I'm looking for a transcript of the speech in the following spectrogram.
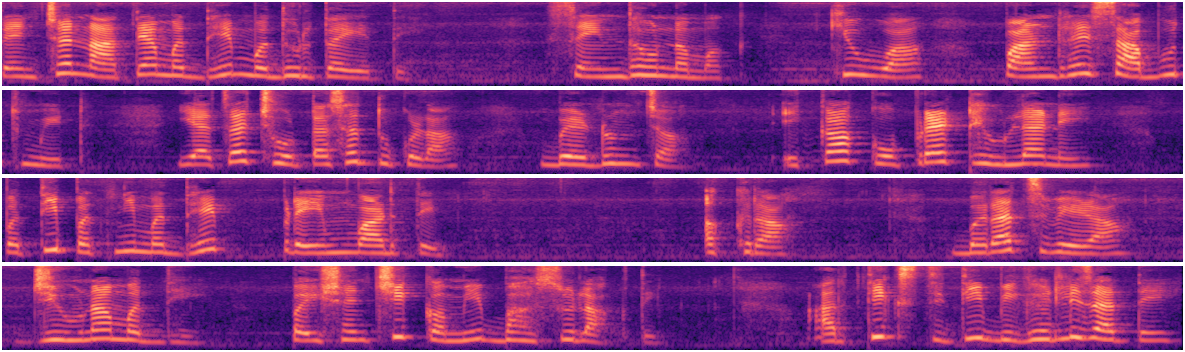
त्यांच्या नात्यामध्ये मधुरता येते. सैंधव नमक किंवा पांढरे साबूत मीठ याचा छोटासा तुकडा बेडरूमच्या एका कोपऱ्यात ठेवल्याने पती पत्नीमध्ये प्रेम वाढते. अकरा. बराच वेळा जीवनामध्ये पैशांची कमी भासू लागते. आर्थिक स्थिती बिघडली जाते.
